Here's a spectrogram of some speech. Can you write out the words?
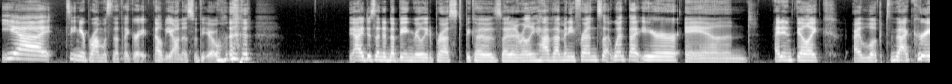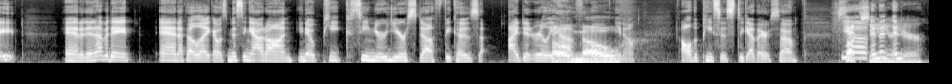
yeah, senior prom was not that great. I'll be honest with you. I just ended up being really depressed because I didn't really have that many friends that went that year, and I didn't feel like I looked that great, and I didn't have a date, and I felt like I was missing out on you know peak senior year stuff because I didn't really Oh, have no. all, you know all the pieces together. So fuck yeah, senior and then and, year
